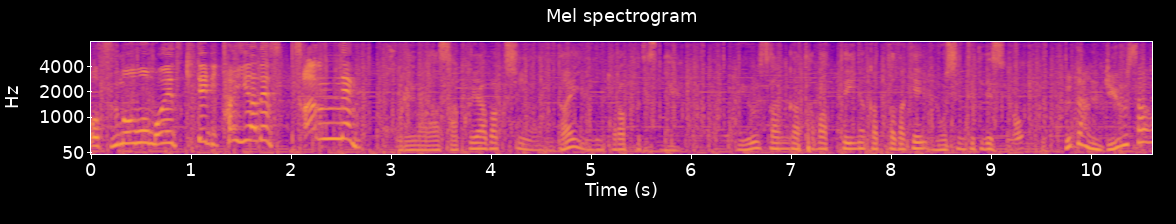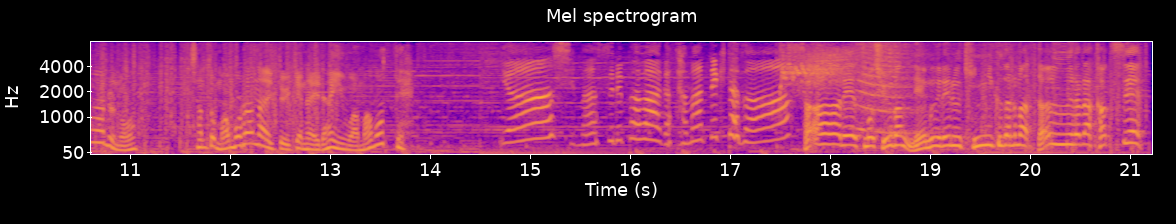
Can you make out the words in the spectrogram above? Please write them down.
コスモも燃え尽きてリタイアです。残念。これは昨夜爆心王の第2のトラップですね。硫酸が溜まっていなかっただけ良心的ですよ。普段硫酸あるの？ちゃんと守らないといけないラインは守って。よーしマッスルパワーが溜まってきたぞさあレースも終盤眠れる筋肉だるまダウララ覚醒なんと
